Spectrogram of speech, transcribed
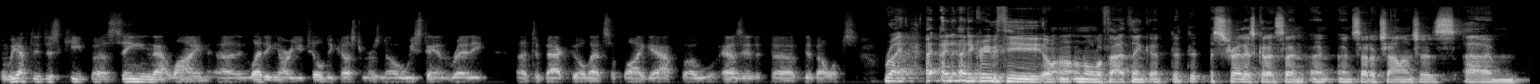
and we have to just keep uh, singing that line uh, and letting our utility customers know we stand ready uh, to backfill that supply gap uh, as it uh, develops. Right, I, would agree with you on, on, all of that. I think uh, Australia's got its own, own, own set of challenges. Um,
